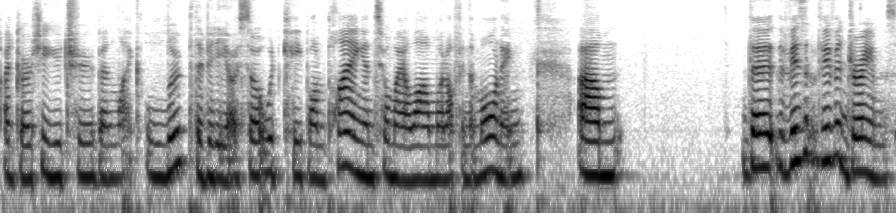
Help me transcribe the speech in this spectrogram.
I'd go to YouTube and like loop the video so it would keep on playing until my alarm went off in the morning. Um, the the vivid, vivid dreams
